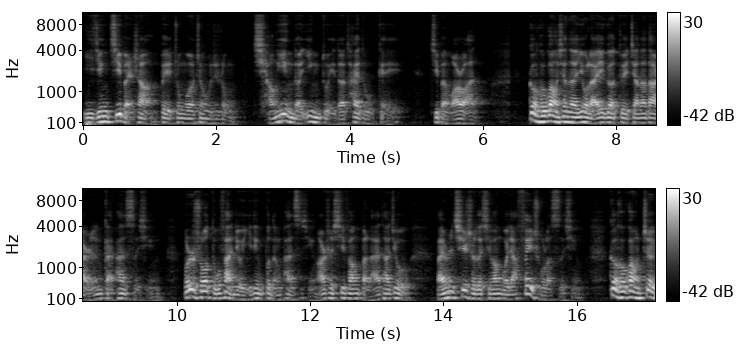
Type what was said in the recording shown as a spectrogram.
已经基本上被中国政府这种强硬的应怼的态度给基本玩完。更何况现在又来一个对加拿大人改判死刑，不是说毒贩就一定不能判死刑，而是西方本来他就百分之七十的西方国家废除了死刑。更何况这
